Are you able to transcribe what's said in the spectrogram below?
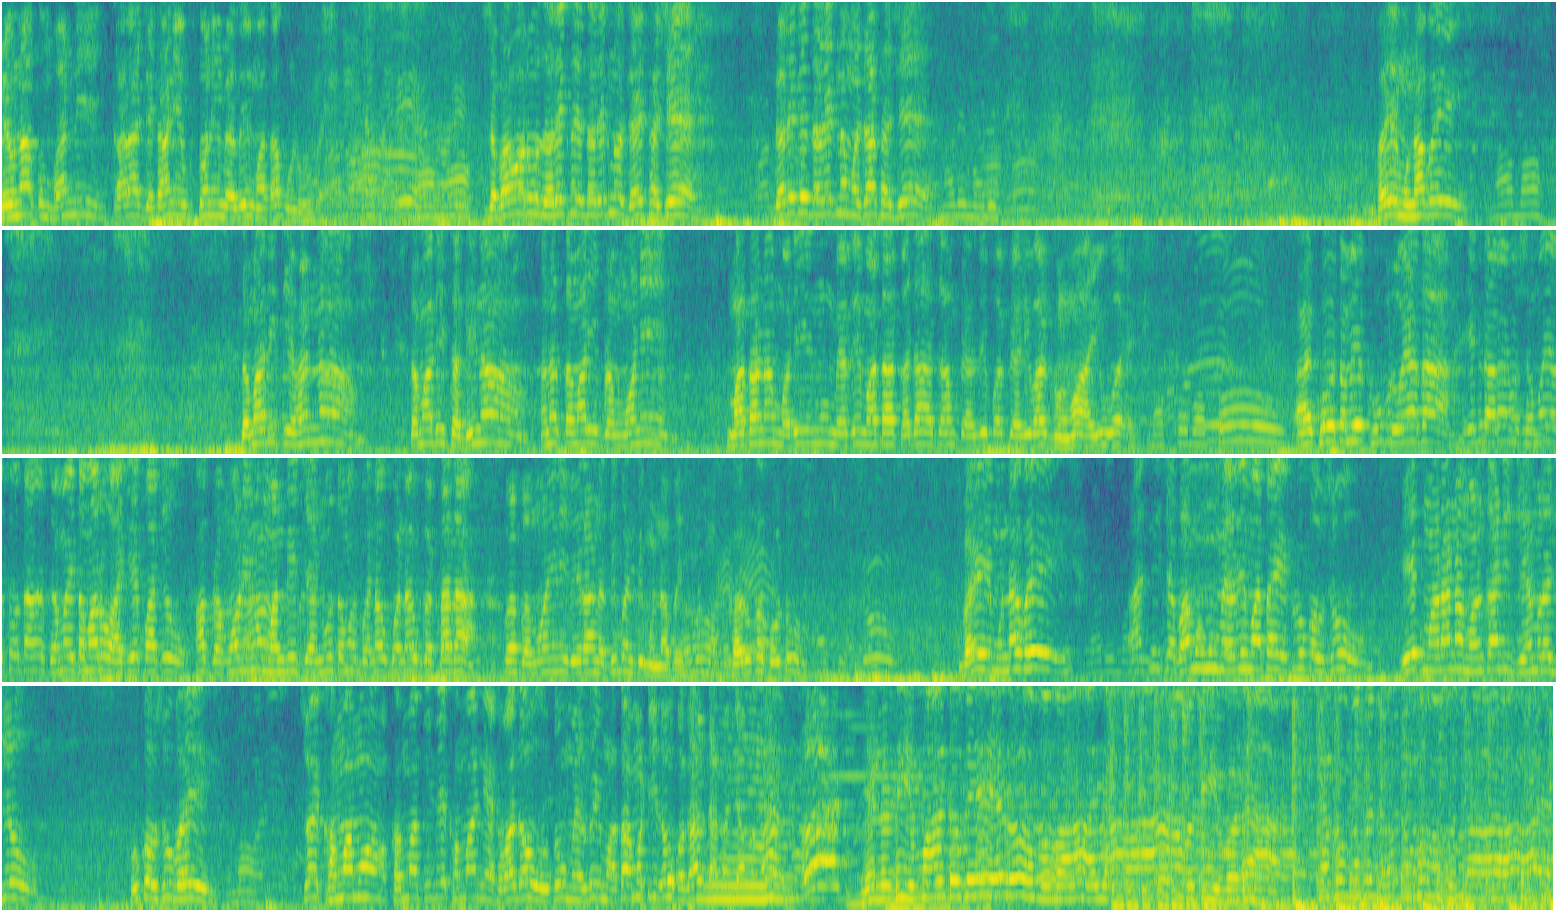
મેવના કુંભારની, કાળા જેઠાની ઉગતોની મેળવી માતા બોલું ભાઈ. સભાવારો દરેકને દરેકનો જય થશે. દરેકે દરેકને મજા થશે. ભાઈ મુનાભાઈ તમારી ચેહનના, તમારી સધીના અને તમારી બ્રહ્મોની માતાના મરીન હું મેરી માતા કદાચ આમ પહેલી પર પહેલી વાર ગણવા આવ્યું હોય. આખો તમે ખૂબ રોયા હતા. એક દાડાનો સમય હતો તારો સમય તમારો આજે પાક્યો. આ બ્રહ્મણીનું મંદિર છે એનું તમે બનાવ બનાવ કરતા હતા. પણ બ્રહ્મણીની વેરા નથી બનતી મુન્નાભાઈ. ખરું કે ખોટું? ભાઈ મુન્નાભાઈ આજની સભામાં હું મેરી માતા એટલું કહું છું. એક મારાના મણકાની જેમ રજ્યો. હું કહું છું ભાઈ ચોય ખમ્મામાં ખમ્મા કીધે ખમ્મા નેઠવા દઉં તો મેલરી માતા મટી દઉં પગાર મેલડી માંડવે રોમવાયા જીવડા જગમગ જગમગ થાય.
